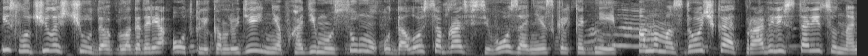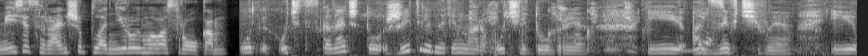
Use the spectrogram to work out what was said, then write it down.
И случилось чудо. Благодаря откликам людей необходимую сумму удалось собрать всего за несколько дней. А мама с дочкой отправились в столицу на месяц раньше планируемого срока. Вот хочется сказать, что жители Наринмара очень добрые и отзывчивые. И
